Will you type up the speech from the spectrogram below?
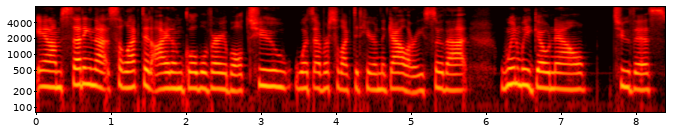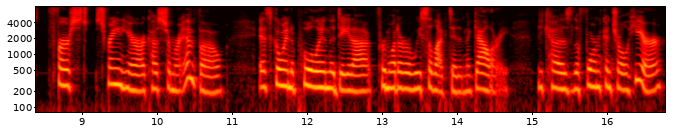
And I'm setting that selected item global variable to what's ever selected here in the gallery so that when we go now to this first screen here, our customer info, it's going to pull in the data from whatever we selected in the gallery because the form control here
